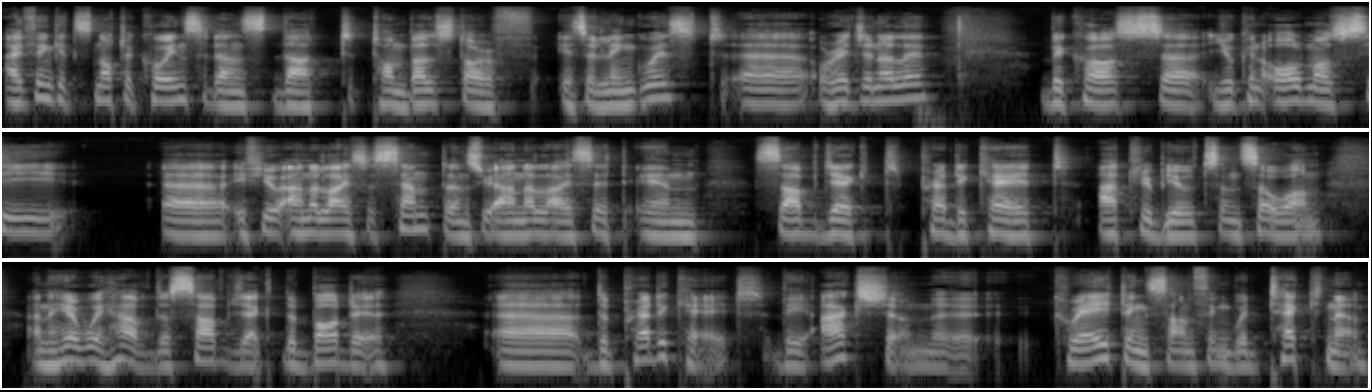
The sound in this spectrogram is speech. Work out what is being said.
I think it's not a coincidence that Tom Boellstorff is a linguist uh, originally, because uh, you can almost see uh, if you analyze a sentence, you analyze it in subject, predicate, attributes, and so on. And here we have the subject, the body, uh, the predicate, the action, uh, creating something with techne,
